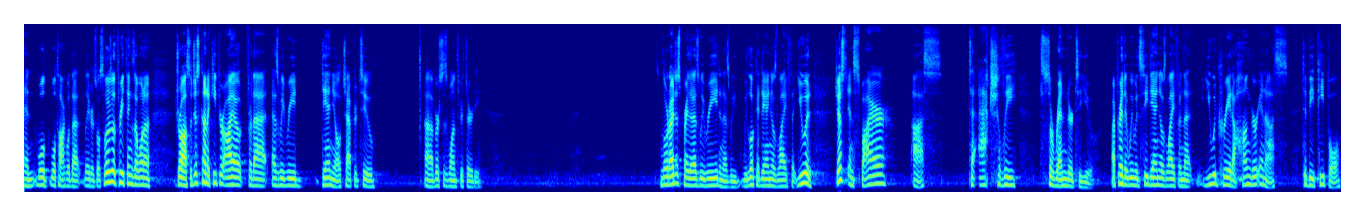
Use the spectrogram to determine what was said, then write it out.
And we'll, we'll talk about that later as well. So those are the three things I want to draw. So just kind of keep your eye out for that as we read Daniel chapter 2, uh, verses 1 through 30. Lord, I just pray that as we read and as we, we look at Daniel's life, that you would just inspire us to actually surrender to you. I pray that we would see Daniel's life and that you would create a hunger in us to be people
